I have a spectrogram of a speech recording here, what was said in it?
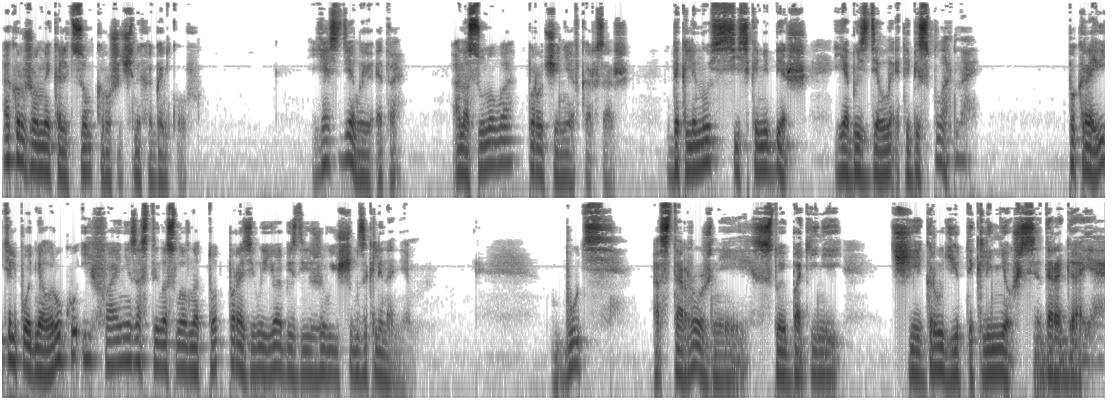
окруженной кольцом крошечных огоньков. «Я сделаю это». Она сунула поручение в корсаж. Да клянусь сиськами беж, я бы сделала это бесплатно. Покровитель поднял руку, и Файни застыла, словно тот поразил ее обездвиживающим заклинанием. «Будь осторожней с той богиней, чьей грудью ты клянешься, дорогая!»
